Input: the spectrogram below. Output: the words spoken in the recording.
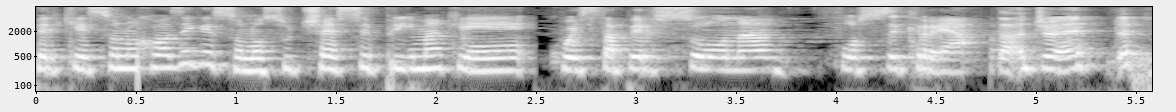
Perché sono cose che sono successe prima che questa persona fosse creata, cioè è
